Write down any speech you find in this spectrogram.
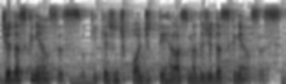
Dia das Crianças, o que, que a gente pode ter relacionado ao Dia das Crianças?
